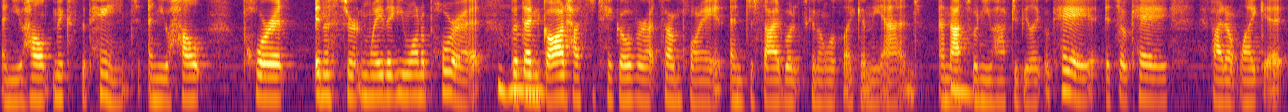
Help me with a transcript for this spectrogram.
and you help mix the paint and you help pour it in a certain way that you want to pour it. But then mm-hmm. God has to take over at some point and decide what it's going to look like in the end. And that's mm. when you have to be like, okay, it's okay if I don't like it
